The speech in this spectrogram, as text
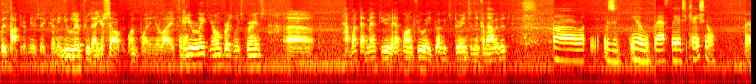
with popular music. I mean, you lived through that yourself at one point in your life. Can you relate to your own personal experience, uh, what that meant to you to have gone through a drug experience and then come out of it? Uh, it was, you know, vastly educational. Uh,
